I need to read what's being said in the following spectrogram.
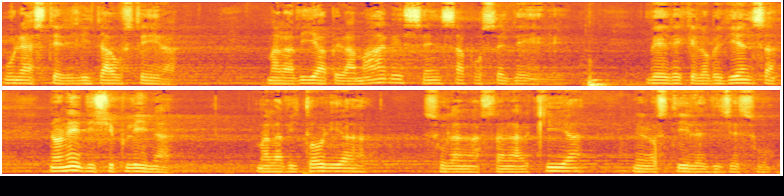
una sterilità austera, ma la via per amare senza possedere. Vede che l'obbedienza non è disciplina, ma la vittoria sulla nostra anarchia nello stile di Gesù.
